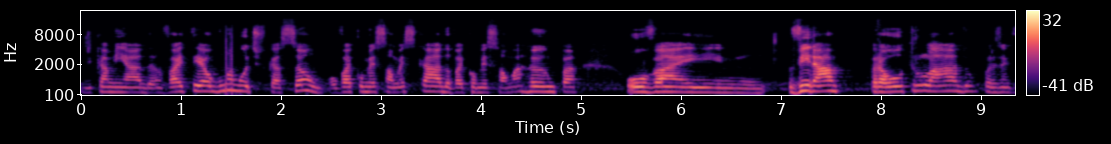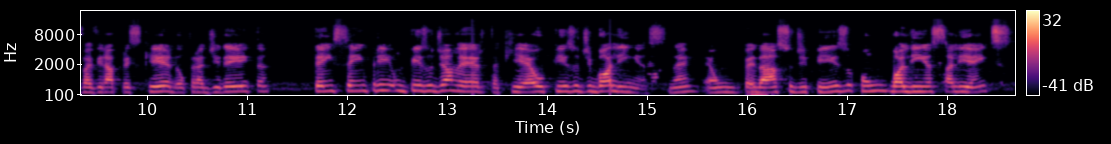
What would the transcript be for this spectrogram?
de caminhada vai ter alguma modificação, ou vai começar uma escada, ou vai começar uma rampa, ou vai virar para outro lado, por exemplo, vai virar para a esquerda ou para a direita tem sempre um piso de alerta, que é o piso de bolinhas, né? É um pedaço de piso com bolinhas salientes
